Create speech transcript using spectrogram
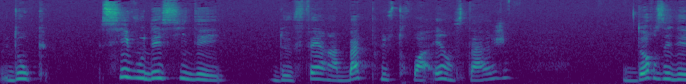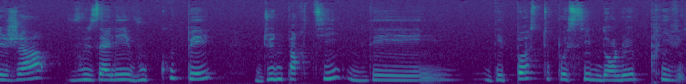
Donc, si vous décidez de faire un bac plus 3 et un stage, d'ores et déjà, vous allez vous couper d'une partie des, postes possibles dans le privé.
